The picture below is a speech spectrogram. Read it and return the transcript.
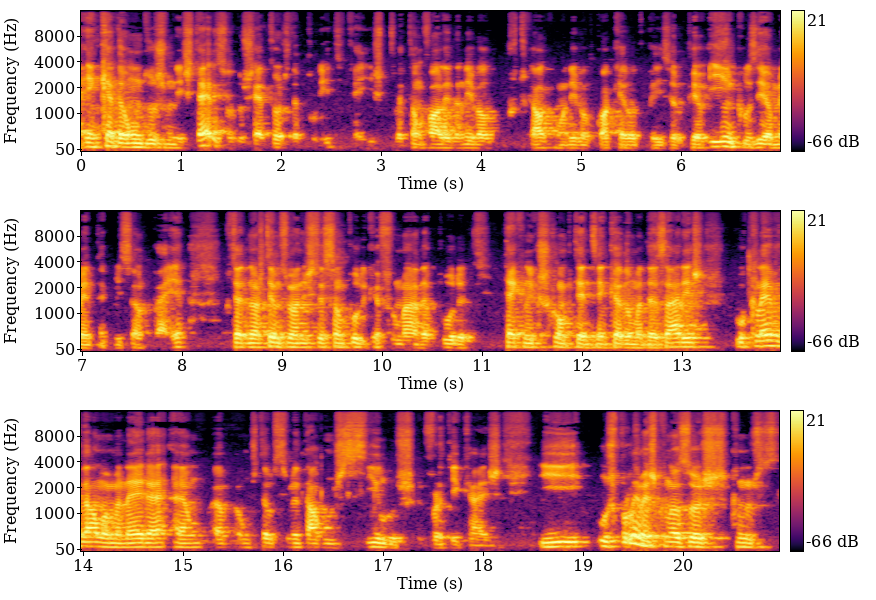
em cada um dos ministérios ou dos setores da política, isto é tão válido a nível de Portugal como a nível de qualquer outro país europeu, e inclusivamente da Comissão Europeia. Portanto, nós temos uma administração pública formada por técnicos competentes em cada uma das áreas, o que leva, de alguma maneira, a um, a um estabelecimento de alguns silos verticais. E os problemas que nós hoje, que nos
